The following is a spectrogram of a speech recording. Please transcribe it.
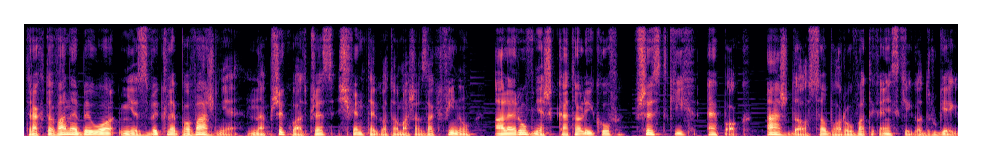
traktowane było niezwykle poważnie, na przykład przez świętego Tomasza Zakwinu, ale również katolików wszystkich epok, aż do Soboru Watykańskiego II.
